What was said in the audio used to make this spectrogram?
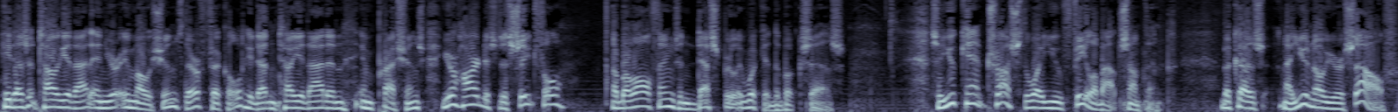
He doesn't tell you that in your emotions. They're fickle. He doesn't tell you that in impressions. Your heart is deceitful above all things and desperately wicked, the book says. So you can't trust the way you feel about something because now you know yourself.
